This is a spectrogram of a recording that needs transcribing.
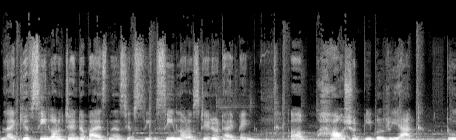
like you've seen a lot of gender biasness you've see, seen a lot of stereotyping uh, how should people react to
